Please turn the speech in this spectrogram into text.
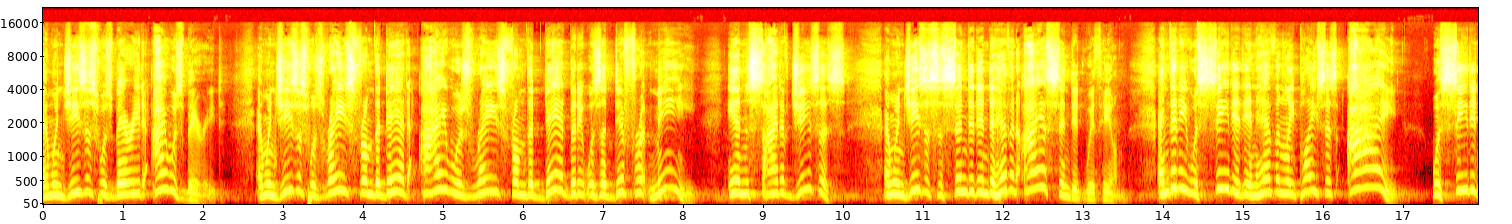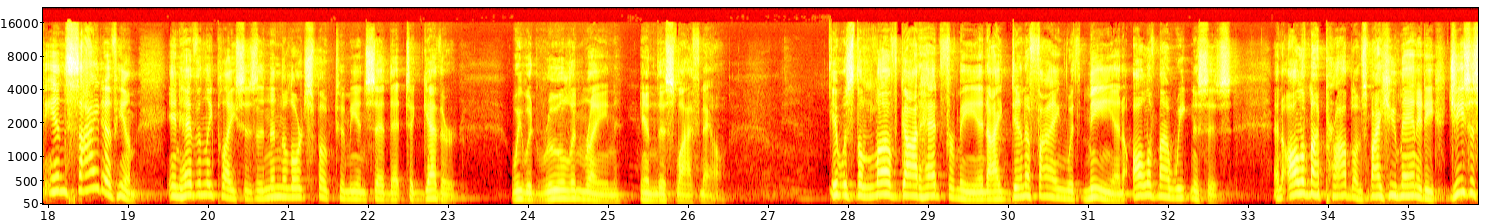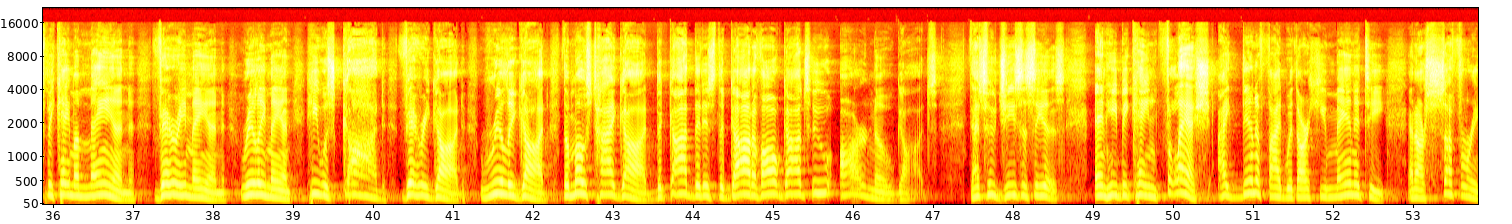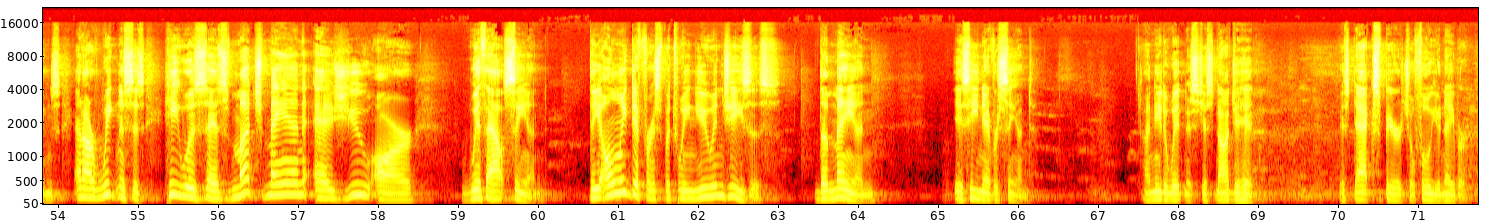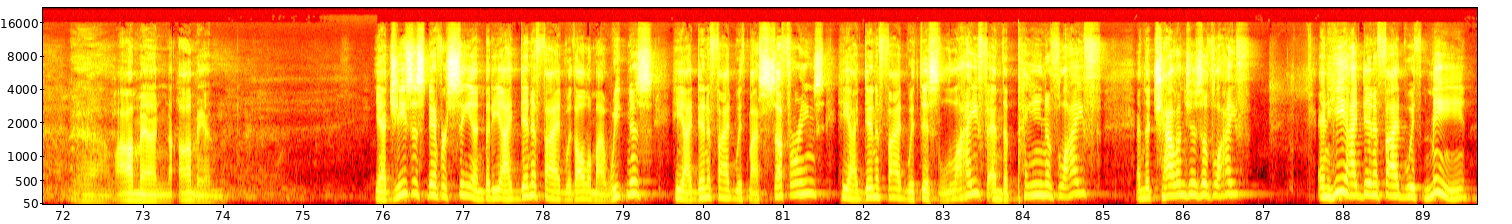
And when Jesus was buried, I was buried. And when Jesus was raised from the dead, I was raised from the dead, but it was a different me inside of Jesus. And when Jesus ascended into heaven, I ascended with him. And then he was seated in heavenly places. I was seated inside of him in heavenly places. And then the Lord spoke to me and said that together we would rule and reign in this life now. It was the love God had for me and identifying with me and all of my weaknesses and all of my problems, my humanity. Jesus became a man, very man, really man. He was God, very God, really God, the Most High God, the God that is the God of all gods who are no gods. That's who Jesus is. And he became flesh, identified with our humanity and our sufferings and our weaknesses. He was as much man as you are without sin. The only difference between you and Jesus, the man, is he never sinned. I need a witness. Just nod your head. Just act spiritual. Fool your neighbor. Yeah, amen. Amen. Yeah, Jesus never sinned, but he identified with all of my weakness. He identified with my sufferings. He identified with this life and the pain of life and the challenges of life. And he identified with me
